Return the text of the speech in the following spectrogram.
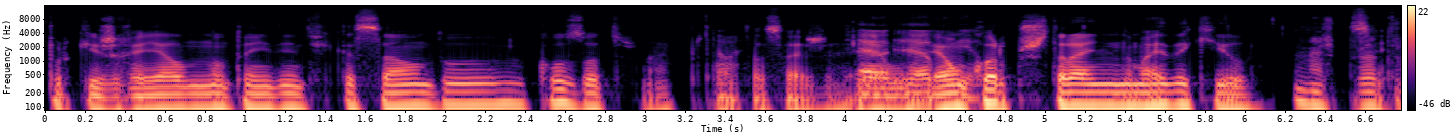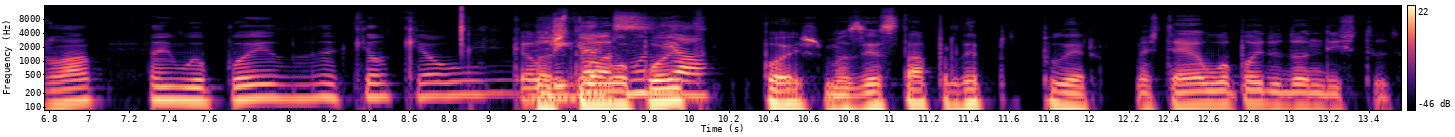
porque Israel não tem identificação do, com os outros, não é? Portanto, ou seja, é, um- já é é um corpo estranho no meio daquilo. Mas por Sim. outro lado, tem o apoio daquele que é o, Que é o Mas tem o apoio, mundial. de- pois, mas esse está a perder poder. Mas tem o apoio do dono disto tudo.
